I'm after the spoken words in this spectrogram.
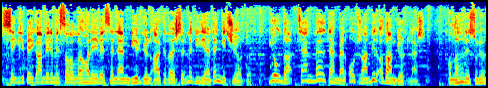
Sevgili Peygamberimiz sallallahu aleyhi ve sellem bir gün arkadaşlarıyla bir yerden geçiyordu. Yolda tembel tembel oturan bir adam gördüler. Allah'ın Resulü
